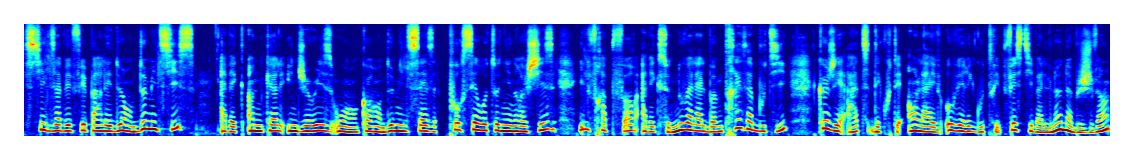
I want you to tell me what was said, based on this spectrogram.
S'ils avaient fait parler d'eux en 2006, avec Uncle Injuries ou encore en 2016 pour Serotonin Rushes, ils frappent fort avec ce nouvel album très abouti que j'ai hâte d'écouter en live au Very Good Trip Festival le 9 juin.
